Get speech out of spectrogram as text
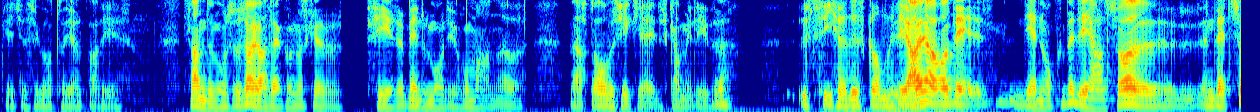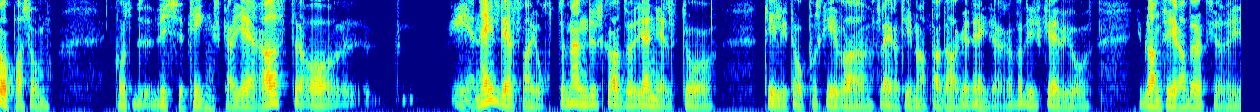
det er ikke så godt å hjelpe de Sandemose sa jo at jeg kunne skrevet fire middelmådige romaner hvert år hvis ikke jeg hadde skam i livet. Du sier det i livet? Ja, ja, og det, det er noe med det, altså. En vet såpass om hvordan visse ting skal gjøres. Og det er en hel del som har gjort det, men du skal til gjengjeld stå tidlig opp og skrive flere timer per dag enn jeg gjør. For de skrev jo iblant fire bøker i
